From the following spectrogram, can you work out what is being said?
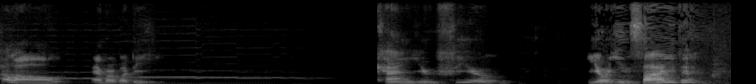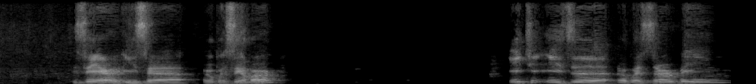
Hello, everybody. Can you feel your inside? There is a observer. It is observing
